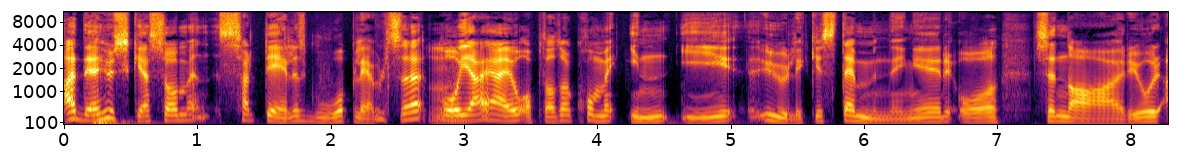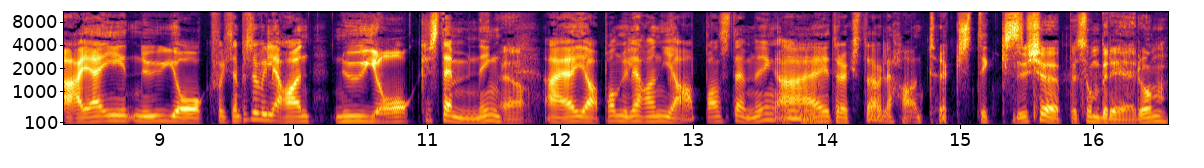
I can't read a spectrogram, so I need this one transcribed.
Nei, Det husker jeg som en særdeles god opplevelse. Mm. Og jeg er jo opptatt av å komme inn i ulike stemninger og scenarioer. Er jeg i New York, eksempel, så vil jeg ha en New York-stemning. Ja. Er jeg i Japan, vil jeg ha en Japan-stemning. Er jeg i Trøgstad, vil jeg ha en Trøgstiks. Du kjøper sombreroen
